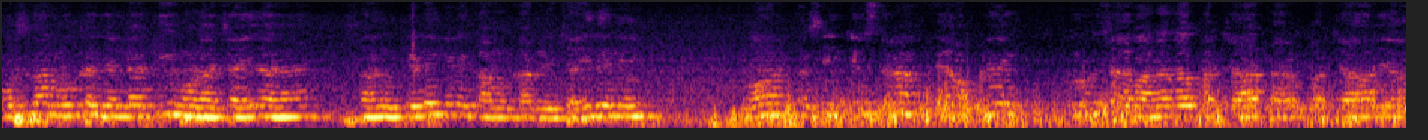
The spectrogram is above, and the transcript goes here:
ਉਸ ਦਾ ਮੁੱਖ ਏਜੰਡਾ ਕੀ ਹੋਣਾ ਚਾਹੀਦਾ ਹੈ? ਸਾਨੂੰ ਕਿਹੜੇ ਕਿਹੜੇ ਕੰਮ ਕਰਨੇ ਚਾਹੀਦੇ ਨੇ? ਔਰ ਅਸੀਂ ਕਿਸ ਤਰ੍ਹਾਂ ਆਪਣੇ ਗੁਰੂ ਸਾਹਿਬਾਨਾਂ ਦਾ ਪ੍ਰਚਾਰ ਧਰਮ ਪ੍ਰਚਾਰ ਜਾਂ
